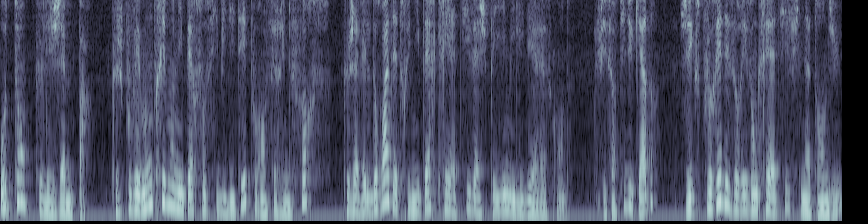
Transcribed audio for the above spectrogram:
autant que les j'aime pas. Que je pouvais montrer mon hypersensibilité pour en faire une force. Que j'avais le droit d'être une hyper créative HPI mille idées à la seconde. Je suis sortie du cadre. J'ai exploré des horizons créatifs inattendus.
